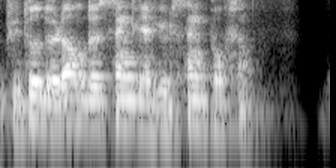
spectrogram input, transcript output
plutôt de l'ordre de 5,5%.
